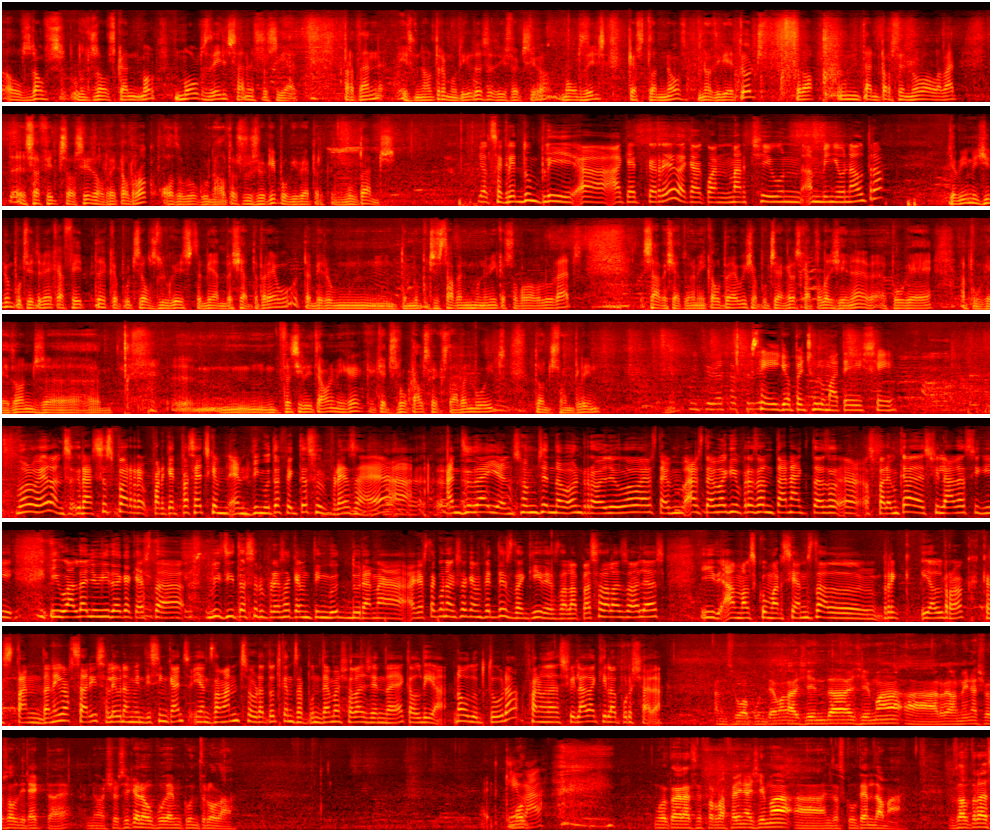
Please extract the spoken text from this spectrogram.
els nous, els nous que han, molts, molts d'ells s'han associat. Per tant, és un altre motiu de satisfacció. Molts d'ells que estan nous, no diré tots, però un tant per cent molt elevat eh, s'ha fet soci del Rec al Roc o d'alguna altra associació que hi pugui haver per aquests voltants. I el secret d'omplir eh, aquest carrer, de que quan marxi un en vingui un altre? Jo m'imagino potser també que ha fet que potser els lloguers també han baixat de preu, també, era un, també potser estaven una mica sobrevalorats, s'ha baixat una mica el preu i això potser ha engrescat a la gent a, poder, a poder doncs, eh, eh, facilitar una mica que aquests locals que estaven buits doncs s'omplin. Sí, jo penso el mateix, sí. Molt bé, doncs gràcies per, per aquest passeig que hem, hem tingut efecte sorpresa, eh? Eh, Ens ho deien, som gent de bon rotllo, estem, estem aquí presentant actes, eh, esperem que la desfilada sigui igual de lluïda que aquesta visita sorpresa que hem tingut durant eh, aquesta connexió que hem fet des d'aquí, des de la plaça de les Olles i amb els comerciants del Ric i el Roc, que estan d'aniversari, celebren 25 anys i ens demanen sobretot que ens apuntem això a l'agenda, eh? que el dia 9 d'octubre fan una desfilada aquí a la Porxada. Ens ho apuntem a l'agenda, Gemma. Uh, realment això és el directe, eh? No, això sí que no ho podem controlar. Què Molt- va? Moltes gràcies per la feina, Gemma. Uh, ens escoltem demà. Nosaltres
